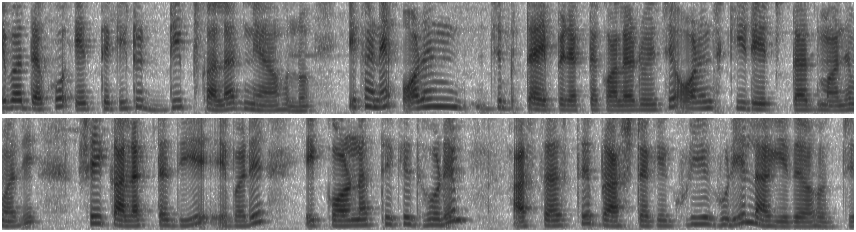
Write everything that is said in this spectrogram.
এবার দেখো, এর থেকে একটু ডিপ কালার নেওয়া হলো। এখানে অরেঞ্জ টাইপের একটা কালার রয়েছে, অরেঞ্জ কি রেড তার মাঝামাঝি সেই কালারটা দিয়ে এবারে এই কর্নার থেকে ধরে আস্তে আস্তে ব্রাশটাকে ঘুরিয়ে ঘুরিয়ে লাগিয়ে দেওয়া হচ্ছে।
